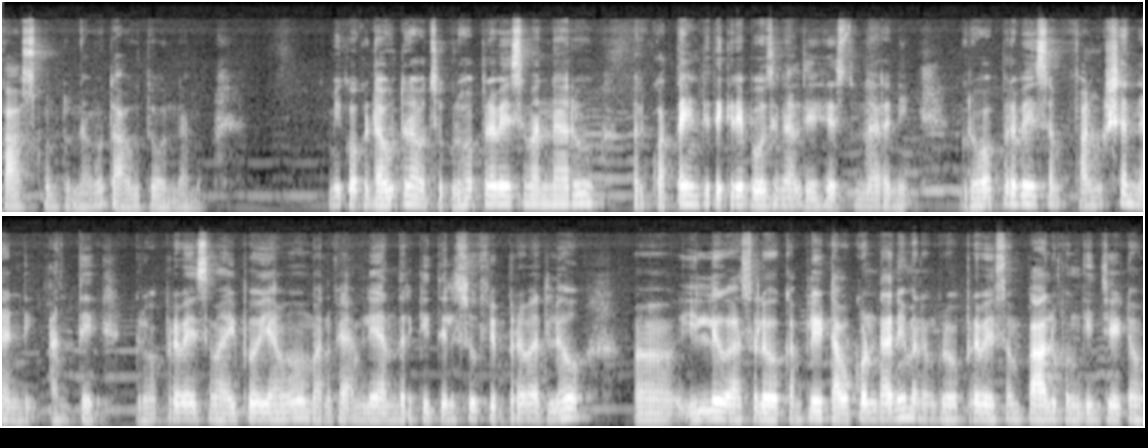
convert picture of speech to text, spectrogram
కాసుకుంటున్నాము తాగుతూ ఉన్నాము. మీకు ఒక డౌట్ రావచ్చు. గృహప్రవేశం అన్నారు మరి కొత్త ఇంటి దగ్గరే భోజనాలు చేసేస్తున్నారని. గృహప్రవేశం ఫంక్షన్ అండి అంతే. గృహప్రవేశం అయిపోయాము మన ఫ్యామిలీ అందరికీ తెలుసు ఫిబ్రవరిలో ఇల్లు అసలు కంప్లీట్ అవ్వకుండానే మనం గృహప్రవేశం పాలు పొంగించేయటం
